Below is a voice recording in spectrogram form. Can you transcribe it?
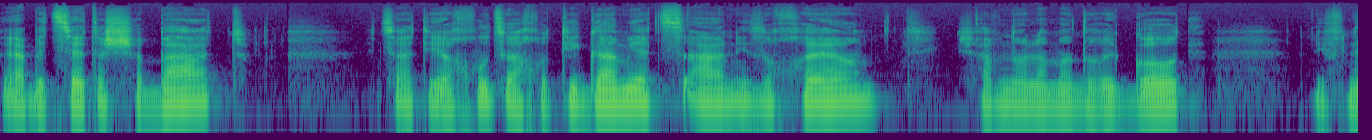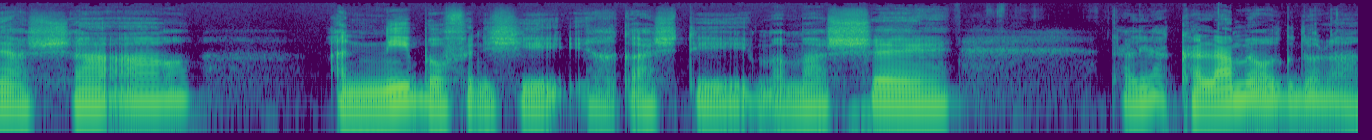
זה היה בצאת השבת, יצאתי החוצה, אחותי גם יצאה, אני זוכר, ישבנו על המדרגות לפני השער. אני באופן אישי הרגשתי ממש, אה, הייתה לי הקלה מאוד גדולה.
